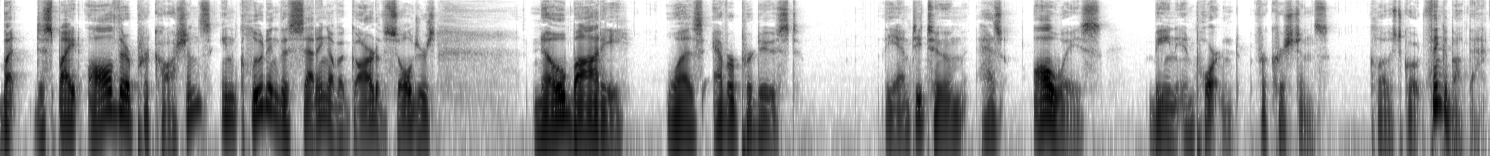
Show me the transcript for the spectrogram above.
But despite all their precautions, including the setting of a guard of soldiers, no body was ever produced. The empty tomb has always been important for Christians. Closed quote. Think about that.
